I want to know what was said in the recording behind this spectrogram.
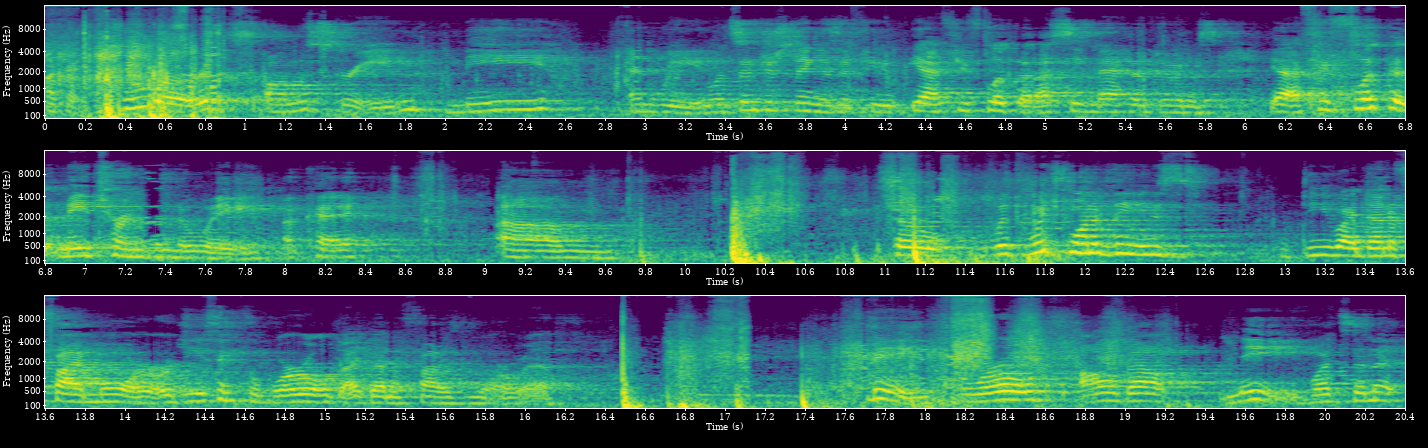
Okay, two words on the screen me and we. What's interesting is if you, yeah, if you flip it, I see Matt doing this. Yeah, if you flip it, me turns into we, okay? Um, so, with which one of these do you identify more, or do you think the world identifies more with? Me. The world's all about me. What's in it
